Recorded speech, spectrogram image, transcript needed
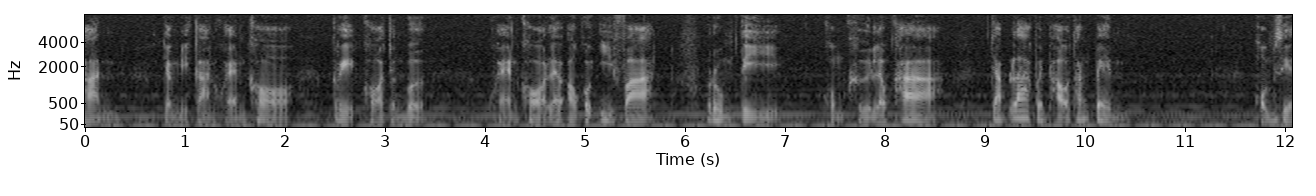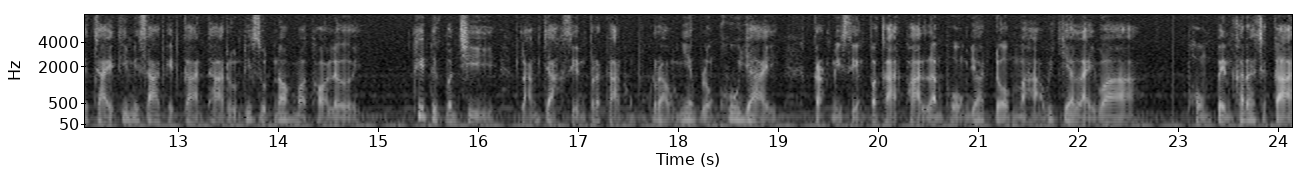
ทันยังมีการแขวนคอ กรีดคอจนเวอะแขวนคอแล้วเอาเก้าอี้ฟาด รุมตีข่มขืนแล้วฆ่า จับลากไปเผาทั้งเป็น ผมเสียใจที่ไม่ทราบเหตุการณ์ทารุณที่สุดนอกมอทอเลย ที่ตึกบัญชีหลังจากเสียงประกาศของพวกเราเงียบลงคู่ใหญ่ กลับมีเสียงประกาศผ่านลำโพงยอดโดมมหาวิทยาลัยว่า ผมเป็นข้าราชการ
